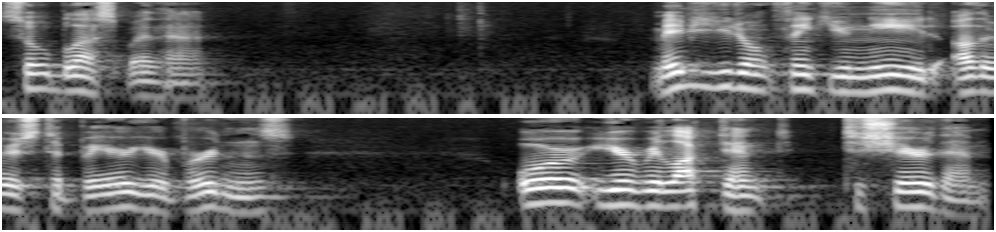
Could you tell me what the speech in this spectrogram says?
So blessed by that. Maybe you don't think you need others to bear your burdens, or you're reluctant to share them.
